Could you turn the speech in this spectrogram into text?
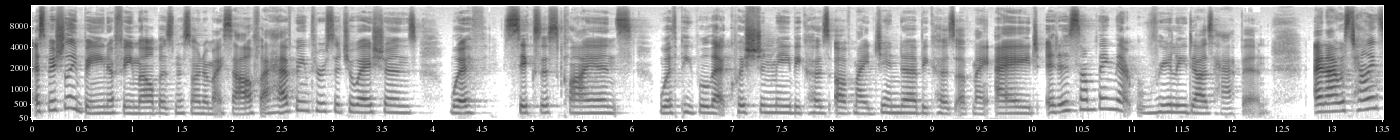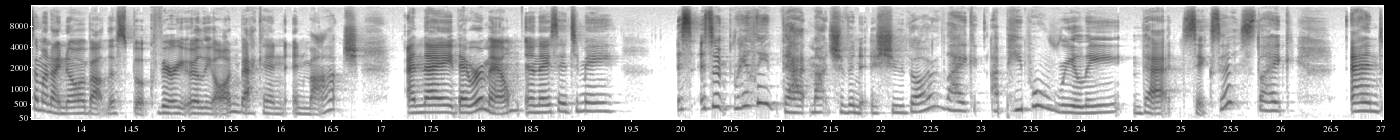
Especially being a female business owner myself, I have been through situations with sexist clients, with people that question me because of my gender, because of my age. It is something that really does happen. And I was telling someone I know about this book very early on, back in, in March, and they, they were a male, and they said to me, is, is it really that much of an issue though? Like, are people really that sexist? Like, and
